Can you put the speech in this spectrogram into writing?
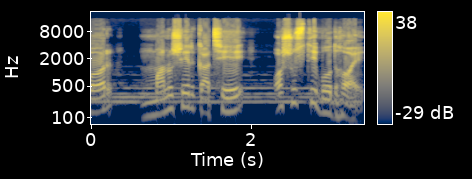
পর মানুষের কাছে অস্বস্তি বোধ হয়,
